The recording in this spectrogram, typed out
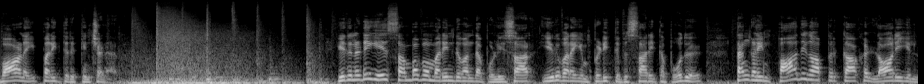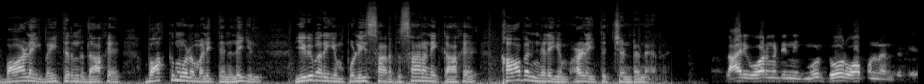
வாளை பறித்திருக்கின்றனர். இதனிடையே சம்பவம் அறிந்து வந்த போலீசார் இருவரையும் பிடித்து விசாரித்த போது தங்களின் பாதுகாப்பிற்காக லாரியில் வாளை வைத்திருந்ததாக வாக்குமூலம் அளித்த நிலையில் இருவரையும் போலீசார் விசாரணைக்காக காவல் நிலையம் அழைத்துச் சென்றனர். லாரி ஓரங்கட்டி நிற்கும் போது டோர் ஓப்பனில் இருந்திருக்கு.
